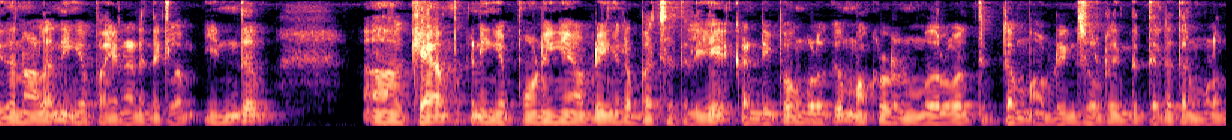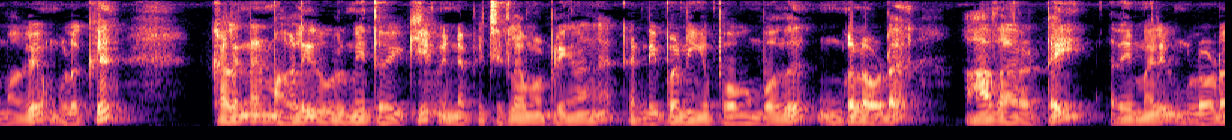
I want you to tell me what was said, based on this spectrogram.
இதனால் நீங்கள் பயனடைந்துக்கலாம். இந்த கேம்புக்கு நீங்கள் போனீங்க அப்படிங்கிற பட்சத்திலேயே கண்டிப்பாக உங்களுக்கு மக்களுடன் முதல்வர் திட்டம் அப்படின்னு சொல்கிற இந்த திட்டத்தின் மூலமாகவே உங்களுக்கு கலைஞர் மகளிர் உரிமை தொகைக்கு விண்ணப்பிச்சுக்கலாம் அப்படிங்கிறாங்க. கண்டிப்பாக நீங்கள் போகும்போது உங்களோட ஆதார் அட்டை அதே மாதிரி உங்களோட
